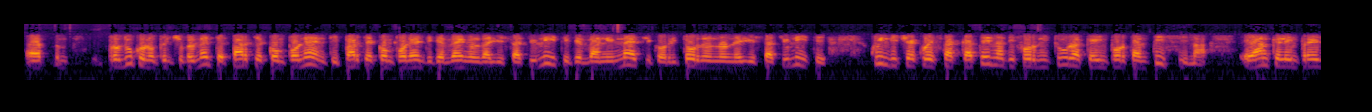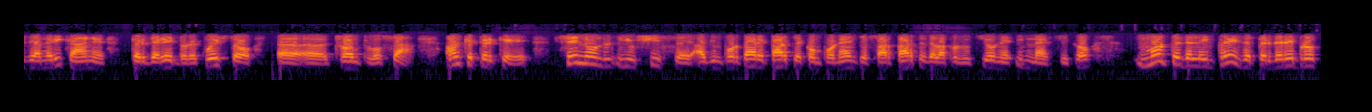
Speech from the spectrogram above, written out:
eh, producono principalmente parti e componenti, parti e componenti che vengono dagli Stati Uniti, che vanno in Messico, ritornano negli Stati Uniti. Quindi c'è questa catena di fornitura che è importantissima e anche le imprese americane perderebbero e questo uh, Trump lo sa, anche perché se non riuscisse ad importare parti e componenti e far parte della produzione in Messico, molte delle imprese perderebbero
